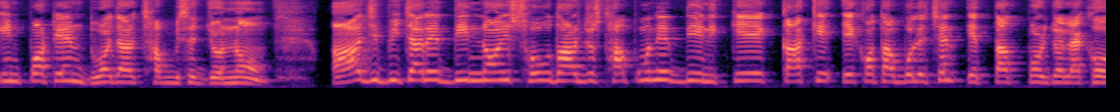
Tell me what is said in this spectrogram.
ইম্পর্টেন্ট দু হাজার জন্য। আজ বিচারের দিন নয় সৌধার্য স্থাপনের দিন। কে কাকে এ কথা বলেছেন, এর তাৎপর্য লেখো।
